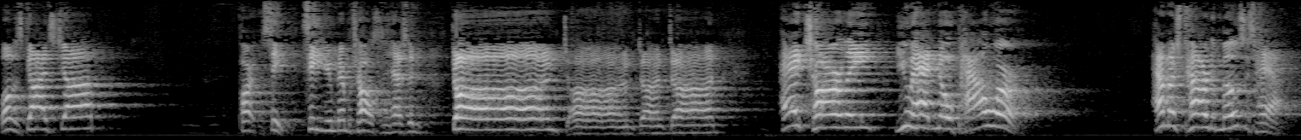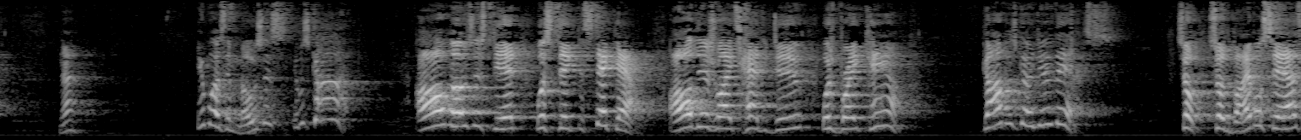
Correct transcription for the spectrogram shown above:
What was God's job? Part the sea. See, you remember Charlton Heston? Dun, dun, dun, dun. Hey, Charlie, you had no power. How much power did Moses have? It wasn't Moses, it was God. All Moses did was stick the stick out. All the Israelites had to do was break camp. God was going to do this. So, so the Bible says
